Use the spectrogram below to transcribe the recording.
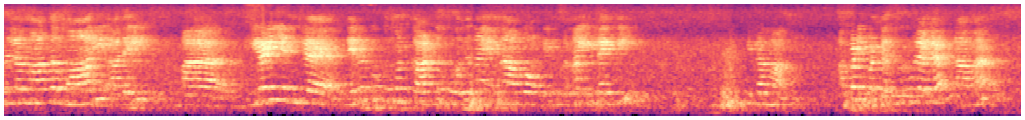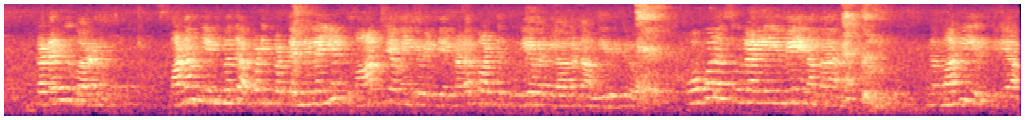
உள்ளமாக மாறி அதை இறை என்ற நெருப்புக்கு முன் காட்டும் போதுதான் என்ன ஆகும் அப்படின்னு சொன்னா இலகி இதமாகும் அப்படிப்பட்ட சூழலை நாம கடந்து வரணும். மனம் என்பது அப்படிப்பட்ட நிலையில் மாற்றி அமைக்க வேண்டிய கடப்பாட்டுக்குரியவர்களாக நாம் இருக்கிறோம். ஒவ்வொரு சூழல்லையுமே நம்ம இந்த மதி இருக்கு இல்லையா?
